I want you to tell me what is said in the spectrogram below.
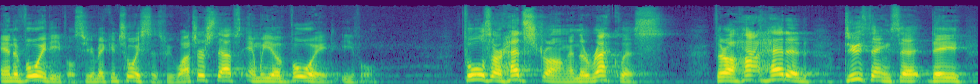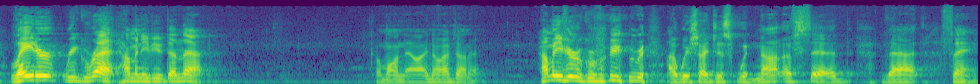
and avoid evil. So you're making choices. We watch our steps and we avoid evil. Fools are headstrong and they're reckless. They're hot headed, do things that they later regret. How many of you have done that? Come on now, I know I've done it. How many of you, I wish I just would not have said that thing.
